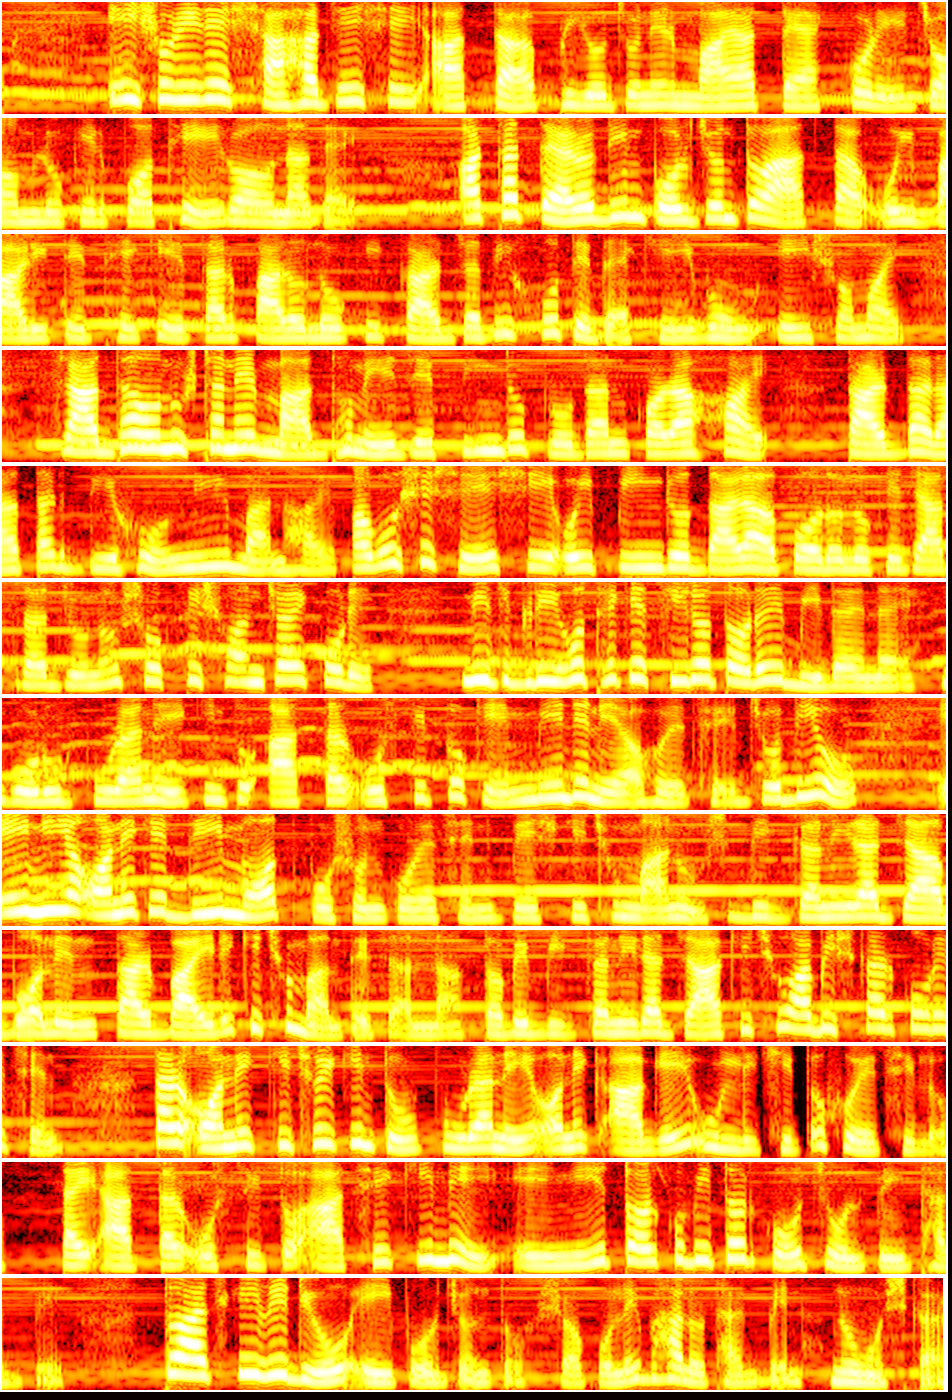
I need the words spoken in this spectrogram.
এই শরীরের সাহায্যে সেই আত্মা প্রিয়জনের মায়া ত্যাগ করে যমলোকের পথে রওনা দেয়। অর্থাৎ তেরো দিন পর্যন্ত আত্মা ওই বাড়িতে থেকে তার পারলৌকিক কার্যাদি হতে দেখে এবং এই সময় শ্রাদ্ধা অনুষ্ঠানের মাধ্যমে যে পিণ্ড প্রদান করা হয়, তার দ্বারা তার দেহ নির্মাণ হয়। অবশেষে সে ওই পিণ্ড দ্বারা পরলোকে যাত্রার জন্য শক্তি সঞ্চয় করে নিজ গৃহ থেকে চিরতরে বিদায় নেয়। গরুর পুরাণে কিন্তু আত্মার অস্তিত্বকে মেনে নেওয়া হয়েছে। যদিও এই নিয়ে অনেকে দ্বিমত পোষণ করেছেন। বেশ কিছু মানুষ বিজ্ঞানীরা যা বলেন তার বাইরে কিছু মানতে চান না। তবে বিজ্ঞানীরা যা কিছু আবিষ্কার করেছেন, তার অনেক কিছুই কিন্তু পুরাণে অনেক আগেই উল্লিখিত হয়েছিল। তাই আত্মার অস্তিত্ব আছে কি নেই, এই নিয়ে তর্ক বিতর্ক চলতেই থাকবে। তো আজকে ভিডিও এই পর্যন্ত। সকলে ভালো থাকবেন। নমস্কার।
